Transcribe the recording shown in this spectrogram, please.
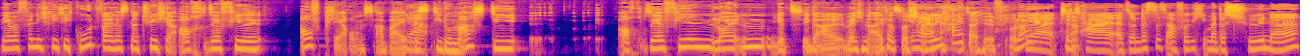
Ja, aber finde ich richtig gut, weil das natürlich ja auch sehr viel Aufklärungsarbeit ja. ist, die du machst, die äh, auch sehr vielen Leuten, jetzt egal welchen Alters wahrscheinlich, ja. weiterhilft, oder? Ja, total. Ja. Also und das ist auch wirklich immer das Schöne,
